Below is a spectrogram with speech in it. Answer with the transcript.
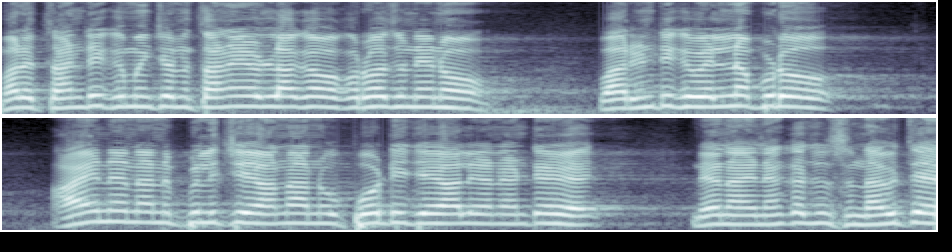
మరి తండ్రికి మించిన తనయుడిలాగా ఒకరోజు నేను వారి ఇంటికి వెళ్ళినప్పుడు ఆయనే నన్ను పిలిచి అన్న నువ్వు పోటీ చేయాలి అని అంటే నేను ఆయన వెంక చూసి నవ్వితే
